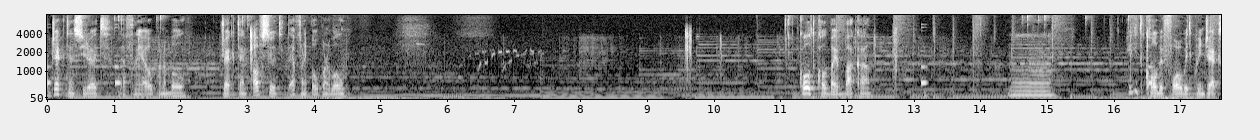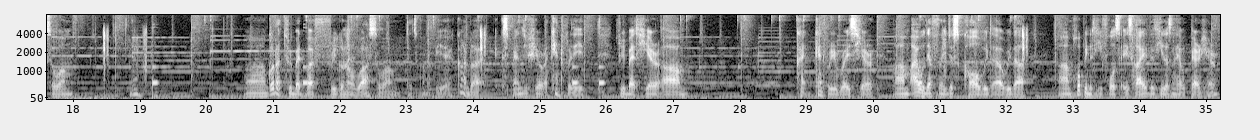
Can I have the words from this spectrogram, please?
Jack 10 suited, definitely openable. Jack 10 offsuit, definitely openable. Cold call by Baka. Uh, he did call before with Queen Jack, so um, yeah. Uh, got a 3 bet by Frigo Norwa, so um, that's gonna be uh, kind of expensive here. I can't really 3 bet here. Um, can't, really raise here. Um, I would definitely just call with uh, with a, um, hoping that he falls ace high, that he doesn't have a pair here.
